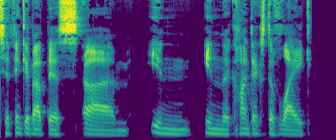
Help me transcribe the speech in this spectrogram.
to think about this um, in in the context of like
